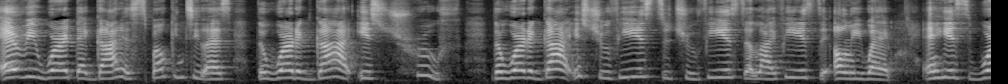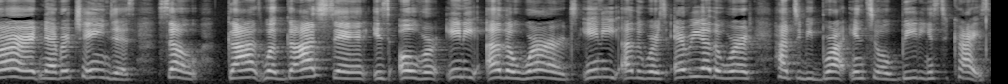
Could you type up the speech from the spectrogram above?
every word that God has spoken to us, the word of God is truth. The word of God is truth. He is the truth. He is the life. He is the only way. And his word never changes. So God, what God said is over any other words, any other words. Every other word had to be brought into obedience to Christ.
